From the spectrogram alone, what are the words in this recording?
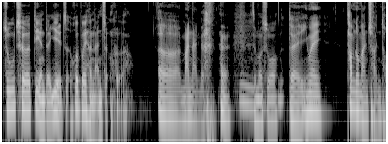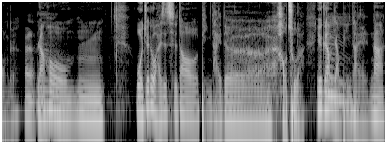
租车店的业者，会不会很难整合啊？呃，蛮难的，怎么说？对，因为他们都蛮传统的，嗯，然后嗯，我觉得我还是吃到平台的好处啦，因为跟他们讲平台，嗯、那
